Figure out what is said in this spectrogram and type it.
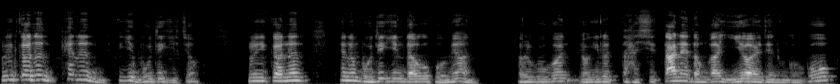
그러니까는 패는 흙이 못 이기죠. 그러니까는 패는 못 이긴다고 보면 결국은 여기를 다시 따내던가 이어야 되는 거고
